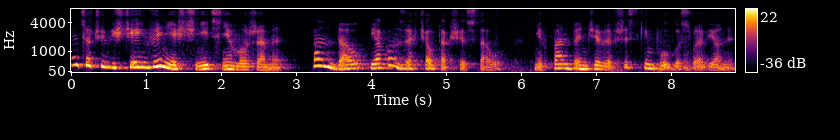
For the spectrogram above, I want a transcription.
więc oczywiście i wynieść nic nie możemy. Pan dał, jak on zechciał, tak się stało. Niech Pan będzie we wszystkim błogosławiony.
